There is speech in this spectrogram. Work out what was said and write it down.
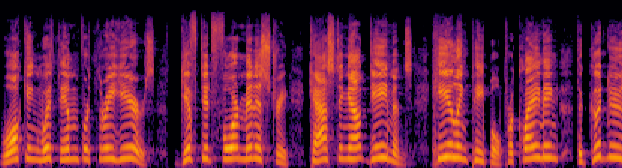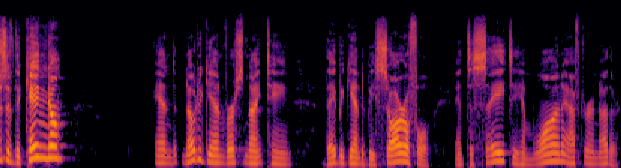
walking with him for three years, gifted for ministry, casting out demons, healing people, proclaiming the good news of the kingdom. And note again, verse 19, they began to be sorrowful and to say to him one after another,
